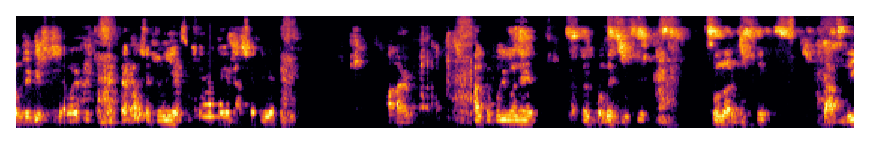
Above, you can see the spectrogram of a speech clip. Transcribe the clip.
অলরেডি আমার একটা ছোট একটা ঘাসের জমি আছে, সেখান থেকে ঘাস কাটি ফেলি আর হালকা পরিমাণে আপনার গমের ভুসি সোলার ভুসি ডাবলি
